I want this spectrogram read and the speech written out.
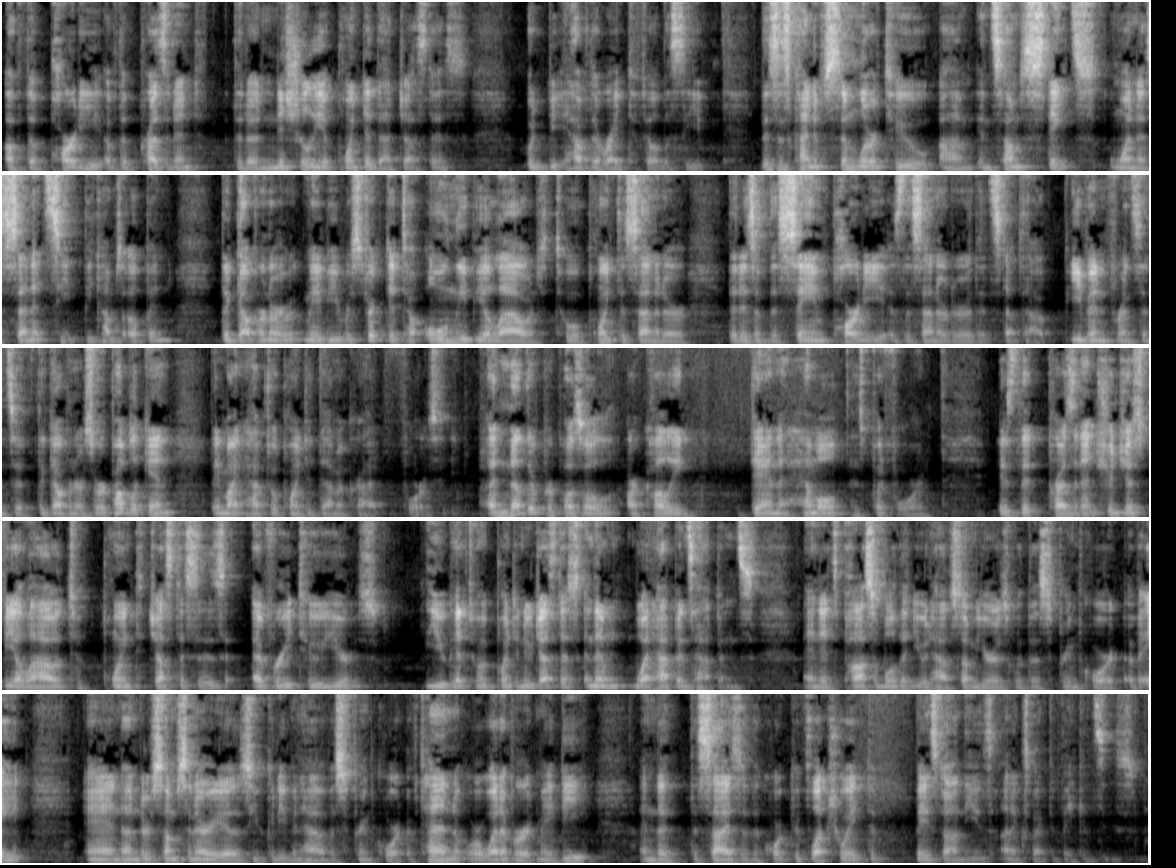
of the party of the president that initially appointed that justice, would be, have the right to fill the seat. This is kind of similar to um, in some states when a Senate seat becomes open, the governor may be restricted to only be allowed to appoint a senator that is of the same party as the senator that stepped out. Even, for instance, if the governor is a Republican, they might have to appoint a Democrat for a seat. Another proposal our colleague Dan Hemel has put forward is that president should just be allowed to appoint justices every two years. You get to appoint a new justice, and then what happens, happens. And it's possible that you would have some years with a Supreme Court of eight, and under some scenarios, you could even have a Supreme Court of 10 or whatever it may be. And the, the size of the court could fluctuate to, based on these unexpected vacancies.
